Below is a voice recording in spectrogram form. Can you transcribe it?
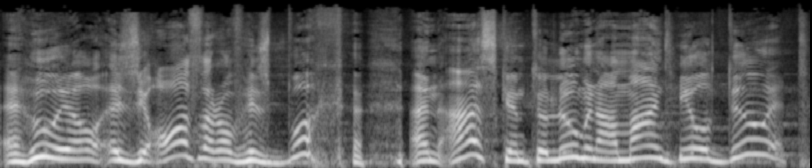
uh, who is the author of His book, and ask Him to illumine our minds. He'll do it.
